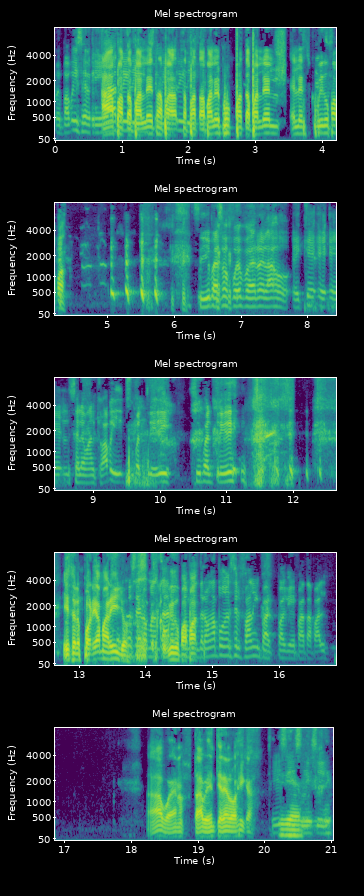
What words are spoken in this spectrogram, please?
pues papi se veía. Ah, para 3D, taparle, para 3D. taparle, el, para taparle el, el Scooby-Doo, papá. Sí, para eso fue, fue de relajo. Es que eh, eh, se le marcó, papi, super 3D. Super 3D. Y se los ponía amarillo. Entonces lo mandaron, Scooby-Doo, lo papá. mandaron a ponerse el fanny pack para que para tapar. Ah, bueno, está bien, tiene lógica. Sí, sí, Bien. sí, sí.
